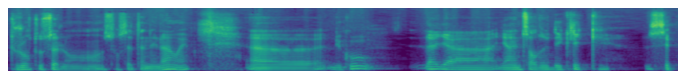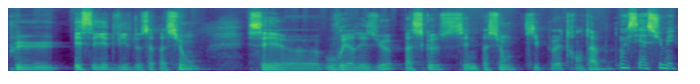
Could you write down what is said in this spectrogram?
Toujours tout seul en, sur cette année-là, ouais. Euh, du coup, là, il y a, y a, une sorte de déclic. C'est plus essayer de vivre de sa passion, c'est ouvrir les yeux parce que c'est une passion qui peut être rentable. Oui, c'est assumé.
